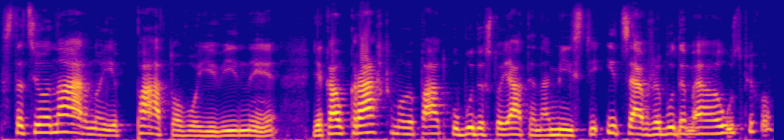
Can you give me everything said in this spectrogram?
стаціонарної патової війни, яка в кращому випадку буде стояти на місці, і це вже буде мега успіхом.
